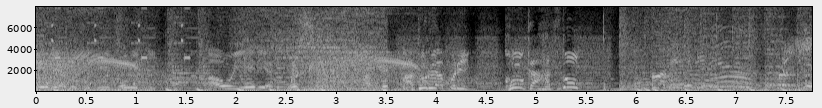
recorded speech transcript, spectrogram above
エリアで敵に攻撃青いエリアでよしバトルアプリ効果発動チ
